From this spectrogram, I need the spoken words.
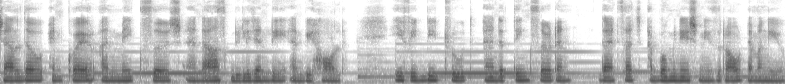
shalt thou enquire and make search, and ask diligently, and behold, if it be truth and a thing certain that such abomination is wrought among you,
